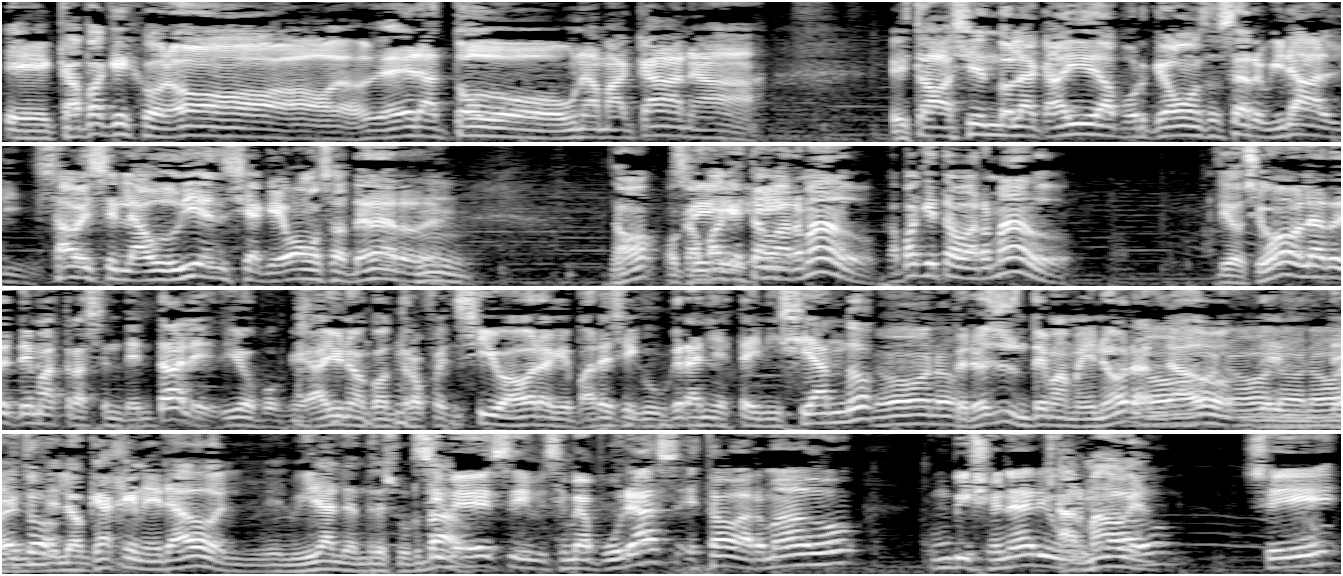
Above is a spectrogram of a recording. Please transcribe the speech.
eh, capaz que dijo, no, era todo una macana. Estaba haciendo la caída porque vamos a ser viral. Y sabes en la audiencia que vamos a tener. Mm. ¿No? O capaz Sí, que estaba eh. armado. Capaz que estaba armado. Digo, si vamos a hablar de temas trascendentales, digo, porque hay una contraofensiva ahora que parece que Ucrania está iniciando, No, no. pero eso es un tema menor al No, lado del- del- esto- de lo que ha generado el, el viral de Andrés Si Hurtado. me, si, si me apurás, estaba armado, un billonario. Armado Sí,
